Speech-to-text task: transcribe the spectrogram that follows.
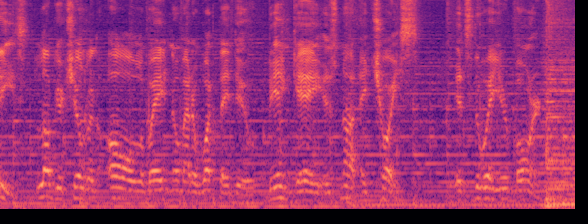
Please love your children all the way, no matter what they do. Being gay is not a choice, it's the way you're born.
